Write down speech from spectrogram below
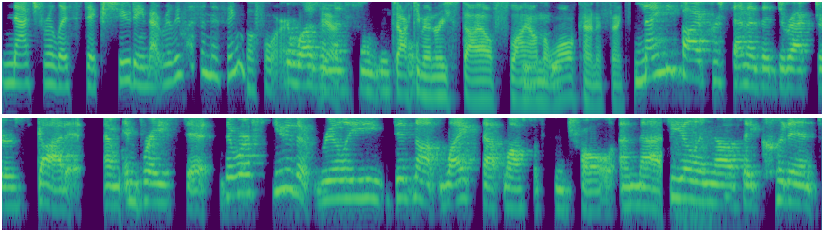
naturalistic shooting that really wasn't a thing before. It wasn't Yeah, a thing before. Documentary style, fly on the Mhm. wall kind of thing. 95% of the directors got it and embraced it. There were a few that really did not like that loss of control and that feeling of they couldn't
